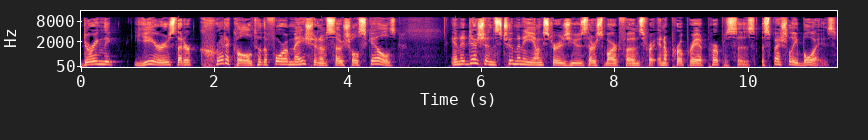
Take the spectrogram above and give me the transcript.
during the years that are critical to the formation of social skills. In addition, too many youngsters use their smartphones for inappropriate purposes, especially boys.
